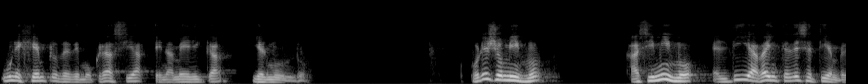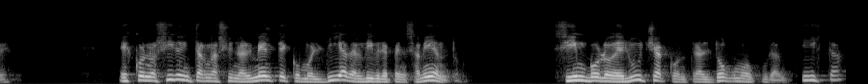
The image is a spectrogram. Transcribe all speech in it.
un ejemplo de democracia en América y el mundo. Por ello mismo, asimismo, el día 20 de septiembre es conocido internacionalmente como el Día del Libre Pensamiento, símbolo de lucha contra el dogma ocurantista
